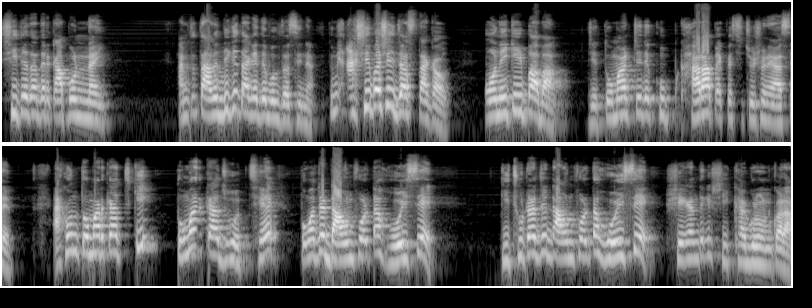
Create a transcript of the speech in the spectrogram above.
শীতে তাদের কাপড় নাই। আমি তো তাদের দিকে তাকাইতে বলতেছি না। তুমি আশেপাশে জাস্ট তাকাও, অনেকেই পাবা যে তোমার চেয়ে খুব খারাপ একটা সিচুয়েশনে আছে। এখন তোমার কাজ কি? তোমার কাজ হচ্ছে তোমার যে ডাউনফলটা হয়েছে কিছুটা যে ডাউনফলটা হয়েছে সেখান থেকে শিক্ষা গ্রহণ করা।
